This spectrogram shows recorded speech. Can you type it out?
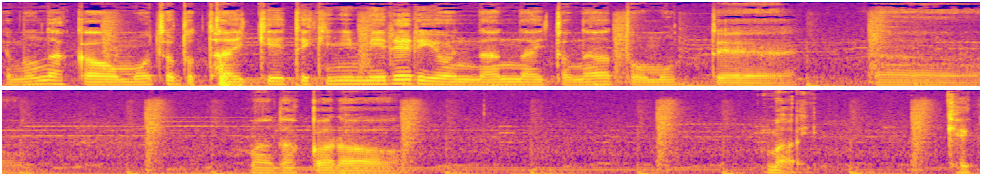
世の中をもうちょっと体系的に見れるようになんないとなと思ってうんまあだからまあ結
